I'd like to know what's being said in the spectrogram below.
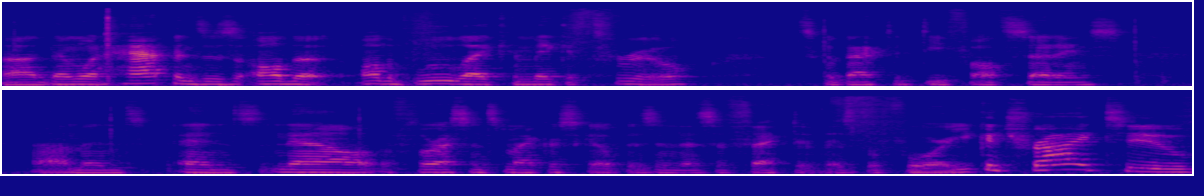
uh, then what happens is all the all the blue light can make it through Let's go back to default settings. Um, and and now the fluorescence microscope isn't as effective as before. You can try to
